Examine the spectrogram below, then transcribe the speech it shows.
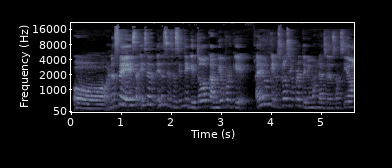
O no sé, esa, esa, esa sensación de que todo cambió porque hay algo que nosotros siempre tenemos la sensación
